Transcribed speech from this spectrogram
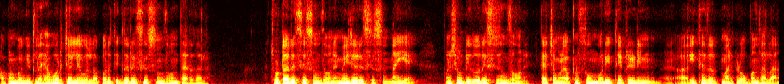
आपण बघितलं ह्या वरच्या लेवलला परत एकदा रेसिस्टन्स झोन तयार झाला. छोटा रेसिस्टन्स झोन आहे मेजर रेसिस्टन्स नाही आहे पण शेवटी तो रेसिस्टन्स झोन आहे. त्याच्यामुळे आपण सोमवारी इथे ट्रेडिंग इथे जर मार्केट ओपन झाला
